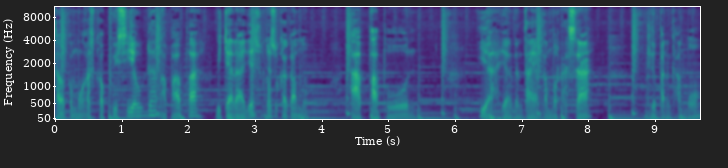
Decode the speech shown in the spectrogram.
Kalau kamu gak suka puisi ya udah nggak apa-apa, bicara aja suka-suka kamu. Apa pun. Ya, yang tentang yang kamu rasa di depan kamu,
